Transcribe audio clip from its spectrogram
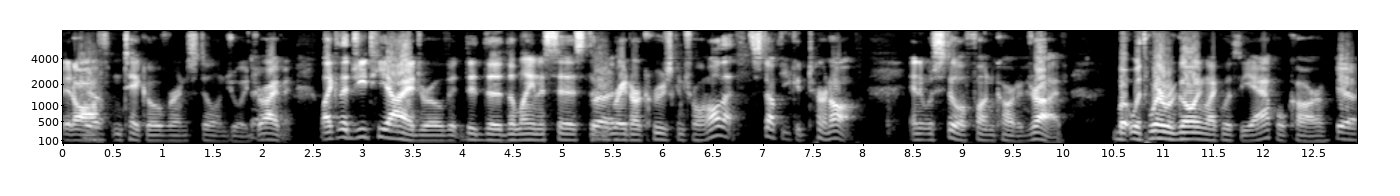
it off and take over and still enjoy driving. Like the GTI I drove, it did the, the lane assist, the Right. radar cruise control, and all that stuff you could turn off, and it was still a fun car to drive. But with where we're going, like with the Apple car, yeah,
